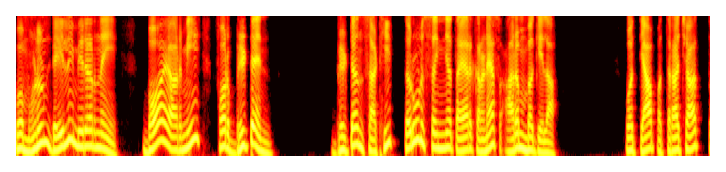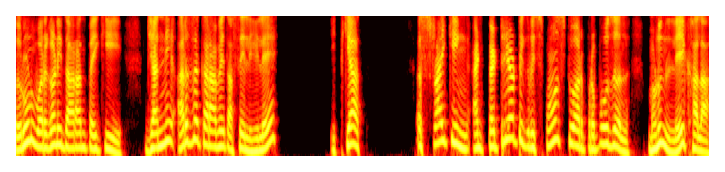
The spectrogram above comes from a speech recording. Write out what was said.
व म्हणून डेली मिररने बॉय आर्मी फॉर ब्रिटन ब्रिटनसाठी तरुण सैन्य तयार करण्यास आरंभ केला व त्या पत्राच्या तरुण वर्गणीदारांपैकी ज्यांनी अर्ज करावेत असे लिहिले इतक्यात a striking and patriotic response to our proposal म्हणून लेख आला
